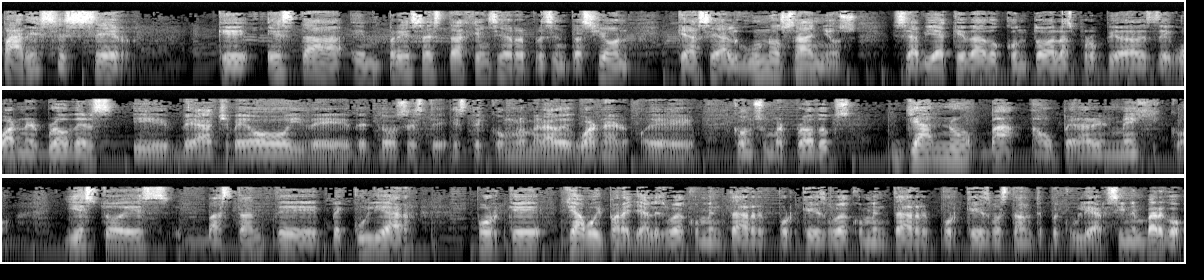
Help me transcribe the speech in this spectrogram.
Parece ser que esta empresa, esta agencia de representación que hace algunos años se había quedado con todas las propiedades de Warner Brothers y de HBO y de, de todo este, este conglomerado de Warner eh, Consumer Products, ya no va a operar en México. Y esto es bastante peculiar porque ya voy para allá, les voy a comentar por qué es, voy a comentar por qué es bastante peculiar. Sin embargo,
